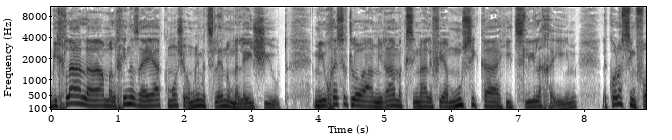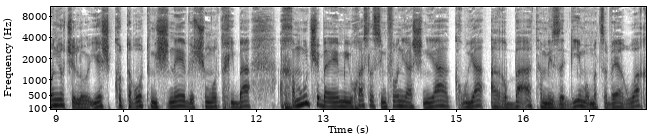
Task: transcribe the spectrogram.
בכלל, המלחין הזה היה, כמו שאומרים אצלנו, מלא אישיות. מיוחסת לו האמירה המקסימה לפי המוסיקה היא צליל החיים. לכל הסימפוניות שלו יש כותרות משנה ושמות חיבה. החמוד שבהם מיוחס לסימפוניה השנייה, הקרויה ארבעת המזגים או מצבי הרוח,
